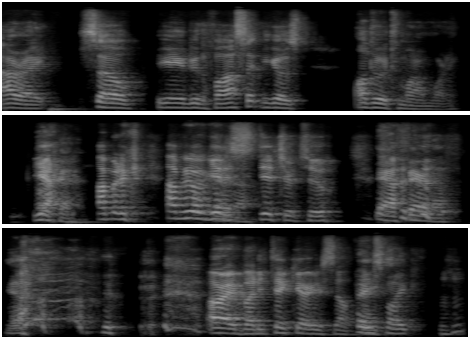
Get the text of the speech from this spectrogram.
All right. So you're gonna do the faucet? And he goes, I'll do it tomorrow morning. yeah, okay. I'm gonna I'm gonna get a Yeah. stitch or two. Yeah, fair enough. Yeah. All right, buddy. Take care of yourself. Thanks, Mike. Mhm.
